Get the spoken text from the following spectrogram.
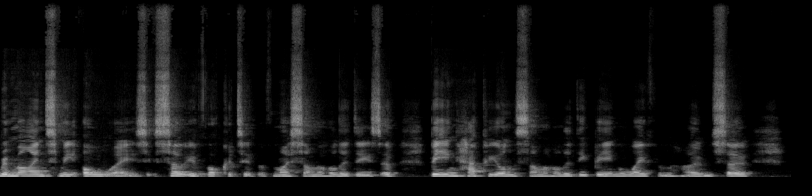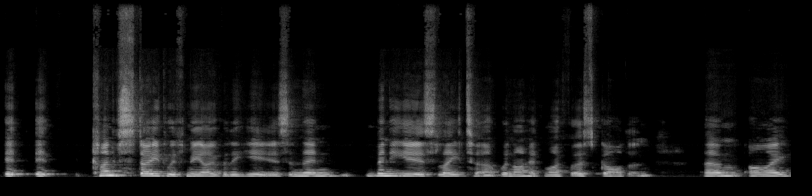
reminds me always, it's so evocative of my summer holidays, of being happy on the summer holiday, being away from home. So it, it kind of stayed with me over the years. And then many years later, when I had my first garden, um, I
